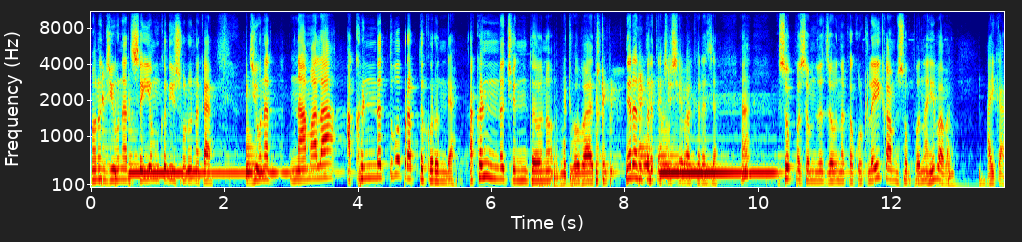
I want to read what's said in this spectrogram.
म्हणून जीवनात संयम कधी सोडू नका. जीवनात नामाला अखंडत्व प्राप्त करून द्या. अखंड चिंतन विठोबाचे निरंतर त्याची सेवा करत जा. हा? सोपं समजत जाऊ नका कुठलंही काम सोपं नाही बाबा. ऐका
